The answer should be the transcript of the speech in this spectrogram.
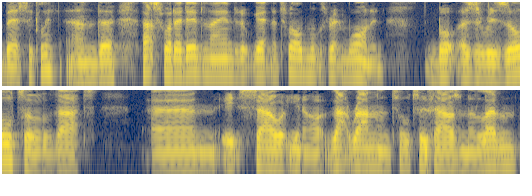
basically. And uh, that's what I did, and I ended up getting a 12 month written warning. But as a result of that, um, it's so you know that ran until 2011,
